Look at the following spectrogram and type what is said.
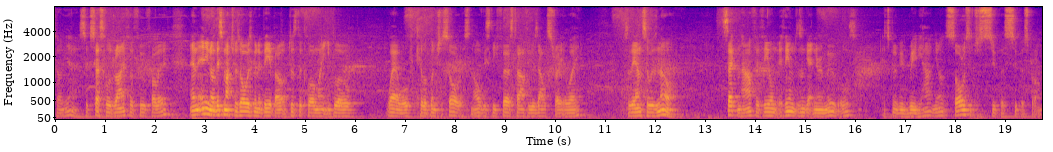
So yeah, successful drive for Fuefollet. And, and you know, this match was always going to be about does the Claw Mighty Blow werewolf kill a bunch of Saurus? And obviously first half he was out straight away. So the answer was no. Second half, if Eelm, if Eelm doesn't get any removals, it's going to be really hard. You know, Saurus are just super, super strong.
